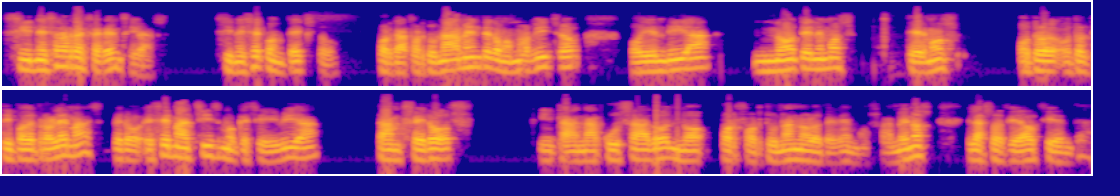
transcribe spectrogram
sin esas referencias, sin ese contexto. Porque afortunadamente, como hemos dicho, hoy en día no tenemos, tenemos otro, otro tipo de problemas, pero ese machismo que se vivía tan feroz y tan acusado, no, por fortuna no lo tenemos, al menos en la sociedad occidental.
